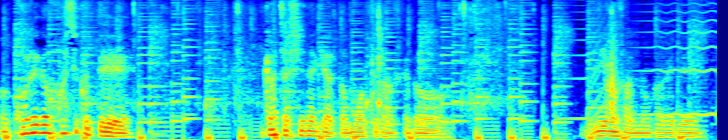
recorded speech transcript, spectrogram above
これが欲しくてガチャしなきゃと思ってたんですけどニモさんのおかげで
